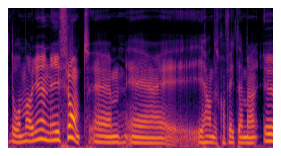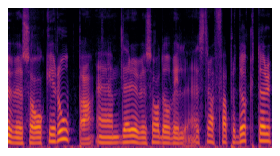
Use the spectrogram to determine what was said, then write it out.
då möjligen en ny front ehm, eh, i handelskonflikten mellan USA och Europa. Ehm, där USA då vill straffa produkter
